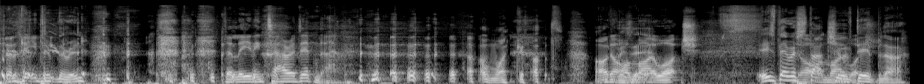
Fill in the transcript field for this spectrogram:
the Dip they're in. the Leaning Tower of Dibnah. Oh my god! I'd Not on my watch. Is there a Not statue of watch. Dibnah?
